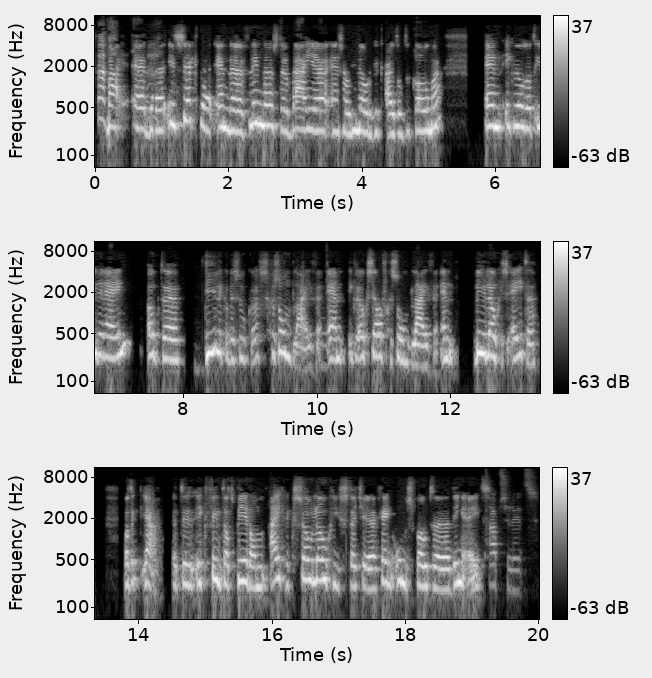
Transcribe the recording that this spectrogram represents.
Maar uh, de insecten en de vlinders, de bijen en zo, die nodig ik uit om te komen. En ik wil dat iedereen, ook de dierlijke bezoekers, gezond blijven. En ik wil ook zelf gezond blijven. En biologisch eten. Wat ik, ja, het, ik vind dat meer dan eigenlijk zo logisch dat je geen onbespoten dingen eet. Absoluut.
